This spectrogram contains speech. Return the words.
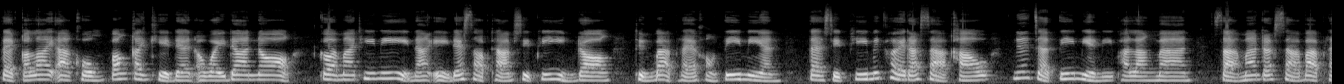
แต่ก็ไล่อาคมป้องกันเขตแดนเอาไว้ด้านนอก ก่อนมาที่นี่นางเอกได้สอบถามสิทธิพี่หญิงรอง ถึงบาดแผลของตี้เหมียน แต่สิทธิพี่ไม่เคยรักษาเขา เนื่องจากตี้เหมียนมีพลังมารสามารถรักษาบาดแผล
